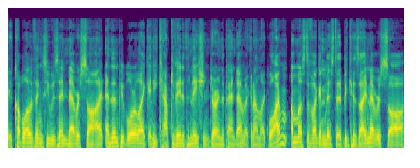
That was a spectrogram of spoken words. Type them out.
A couple other things he was in, never saw it. And then people are like, and he captivated the nation during the pandemic. And I'm like, well, I'm I must have fucking missed it because I never saw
